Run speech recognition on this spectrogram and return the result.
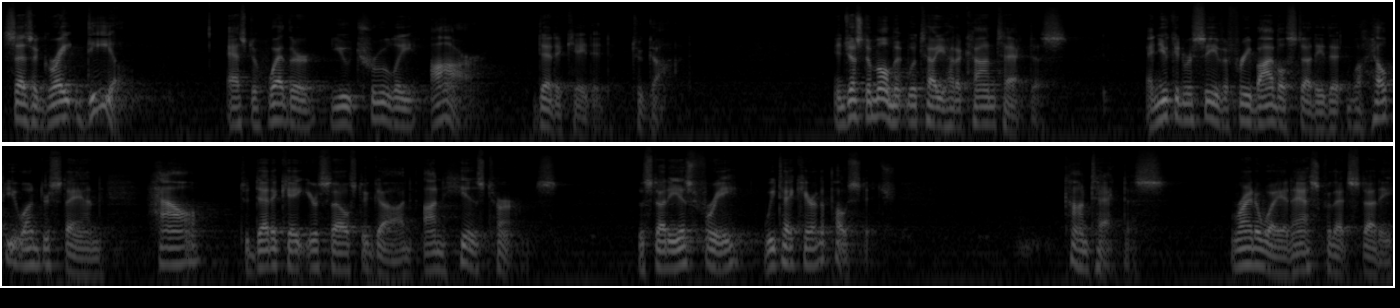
says a great deal as to whether you truly are dedicated to God. In just a moment, we'll tell you how to contact us. And you can receive a free Bible study that will help you understand how to dedicate yourselves to God on His terms. The study is free. We take care of the postage. Contact us right away and ask for that study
